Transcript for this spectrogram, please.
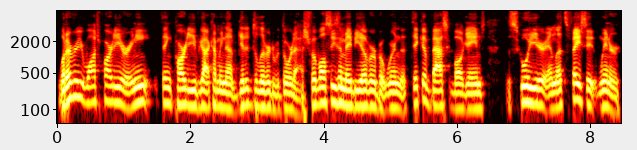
Whatever your watch party or anything party you've got coming up, get it delivered with DoorDash. Football season may be over, but we're in the thick of basketball games, the school year, and let's face it, winter.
